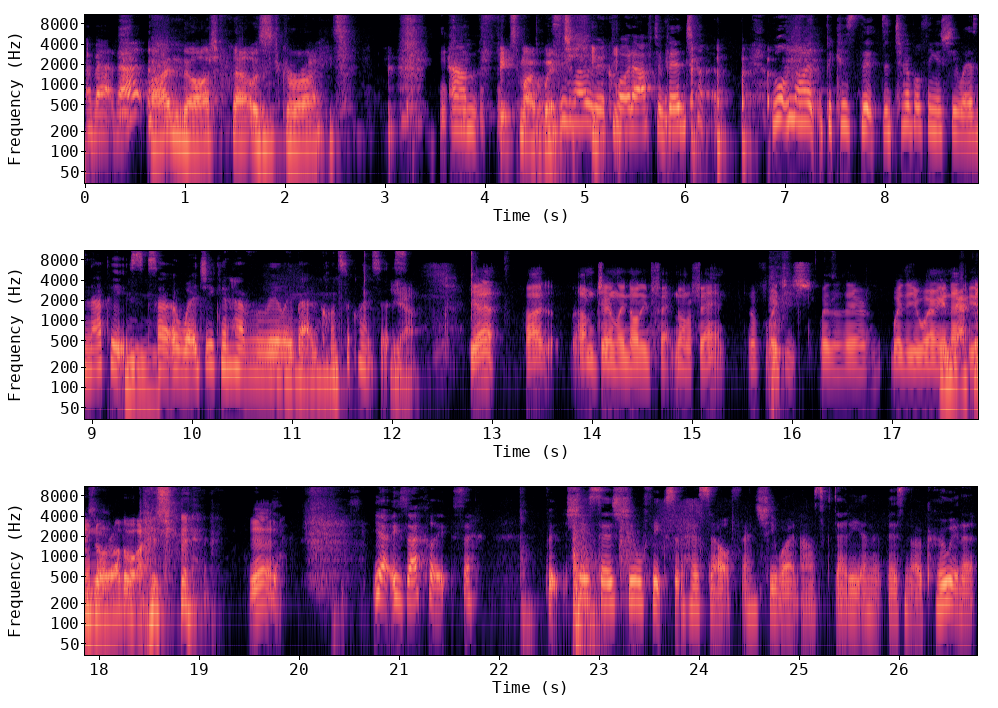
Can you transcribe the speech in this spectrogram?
about that. I'm not. That was great. Um, Fix my this is why we wedgie. record after bedtime. Well, no, because the, the terrible thing is she wears nappies, so a wedgie can have really bad consequences. Yeah. Yeah, I, I'm generally not in fa- not a fan of wedgies, whether they're whether you're wearing a nappy Nappies or or not. otherwise. Yeah, Yeah, exactly. So, but she says she'll fix it herself, and she won't ask Daddy, and that there's no poo in it.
